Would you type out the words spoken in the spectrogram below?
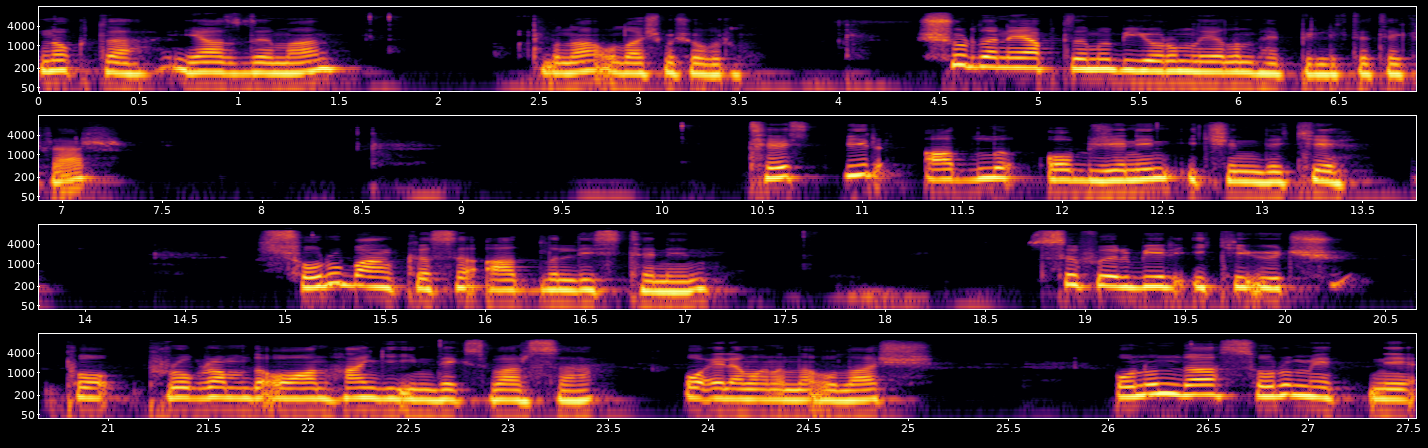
nokta yazdığım an buna ulaşmış olurum. Şurada ne yaptığımı bir yorumlayalım hep birlikte tekrar. Test 1 adlı objenin içindeki soru bankası adlı listenin 0 1 2 3 po- programda o an hangi indeks varsa o elemanına ulaş. Onun da soru metni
